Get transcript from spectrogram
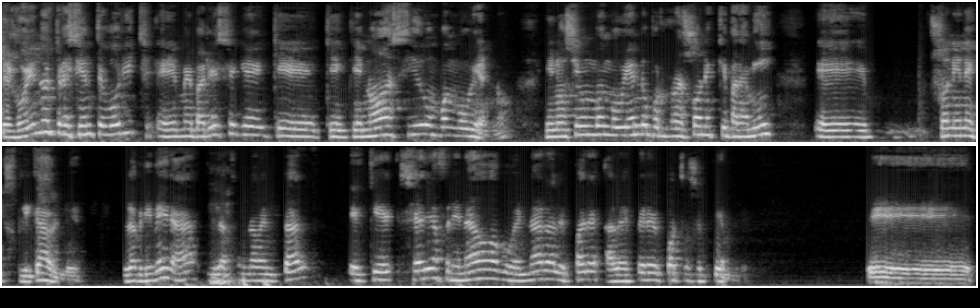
El gobierno del presidente Boric eh, me parece que, que, no ha sido un buen gobierno. Y no ha sido un buen gobierno por razones que para mí eh, son inexplicables. La primera y la fundamental es que se haya frenado a gobernar a la espera, a la espera del 4 de septiembre. Eh,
